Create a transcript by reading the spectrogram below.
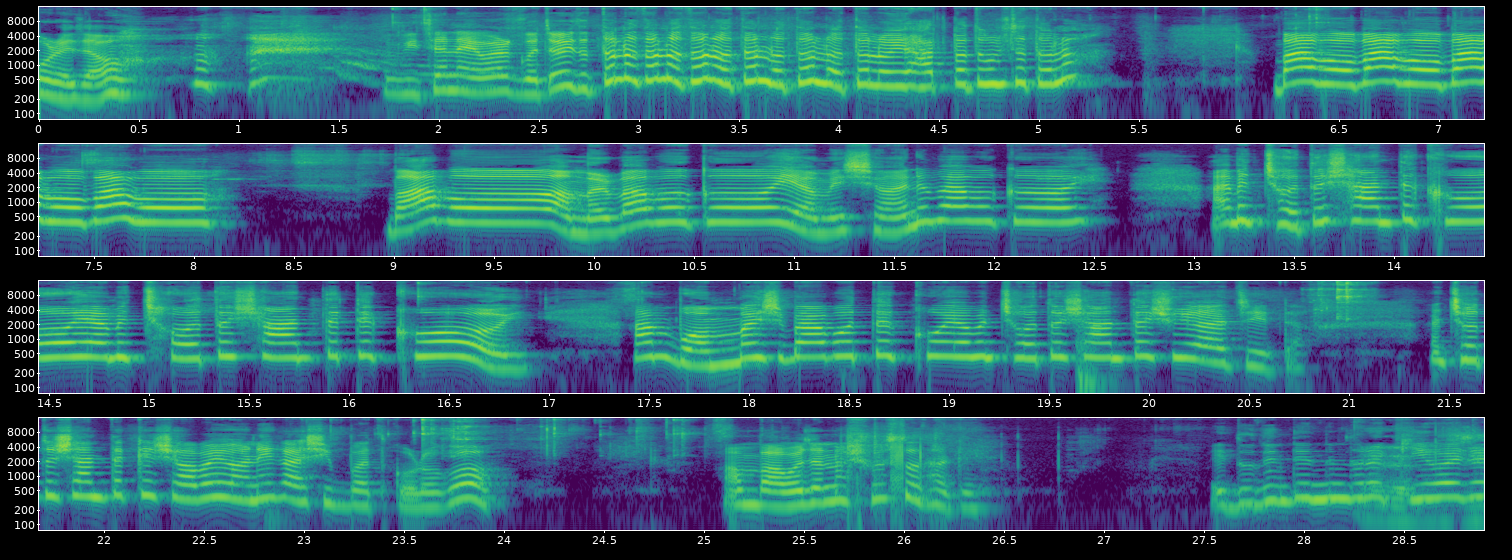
করে যাও। বিছানা এবার গোছা ওই তো তোলো তোলো তোলো তোলো তোলো তোলো ওই হাত পা তুলছে তোলো। বাবো বাবো বাবো বাবো বাবো আমার বাবু কই আমি শোন বাবু কই আমি ছোট শান্ত কই আমি ছোট শান্তটা কই আমি বম্মাস বাবু তো কই আমার ছোট শান্ত শুয়ে আছে এটা। আর ছোট শান্তাকে সবাই অনেক আশীর্বাদ করো গো। আমার বাবা যেন সুস্থ থাকে। এই দুদিন তিন দিন ধরে কি হয়েছে?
